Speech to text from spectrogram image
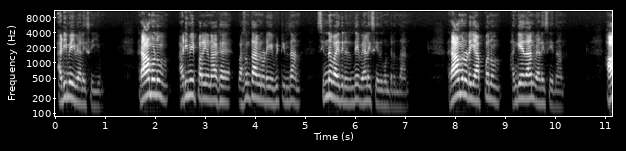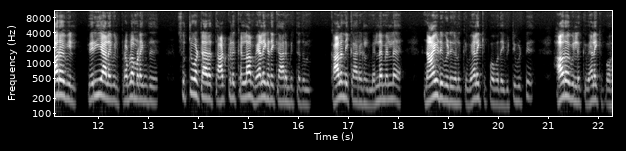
அடிமை வேலை செய்யும். ராமனும் அடிமை பறையனாக வசந்தாவினுடைய வீட்டில்தான் சின்ன வயதிலிருந்தே வேலை செய்து கொண்டிருந்தான். ராமனுடைய அப்பனும் அங்கேதான் வேலை செய்தான். ஆரோவில் பெரிய அளவில் பிரபலமடைந்து சுற்று வட்டாரத்து ஆட்களுக்கெல்லாம் வேலை கிடைக்க ஆரம்பித்ததும் காலனிக்காரர்கள் மெல்ல மெல்ல நாயுடு வீடுகளுக்கு வேலைக்கு போவதை விட்டுவிட்டு ஆரோவில்லுக்கு வேலைக்கு போக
